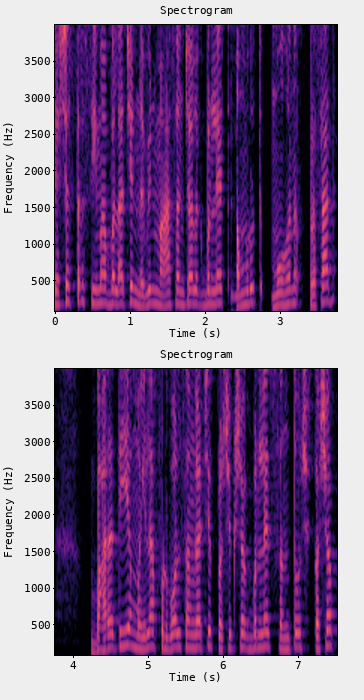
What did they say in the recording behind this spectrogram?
सशस्त्र सीमा बलाचे नवीन महासंचालक बनले आहेत अमृत मोहन प्रसाद. भारतीय महिला फुटबॉल संघाचे प्रशिक्षक बनले आहेत संतोष कश्यप.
